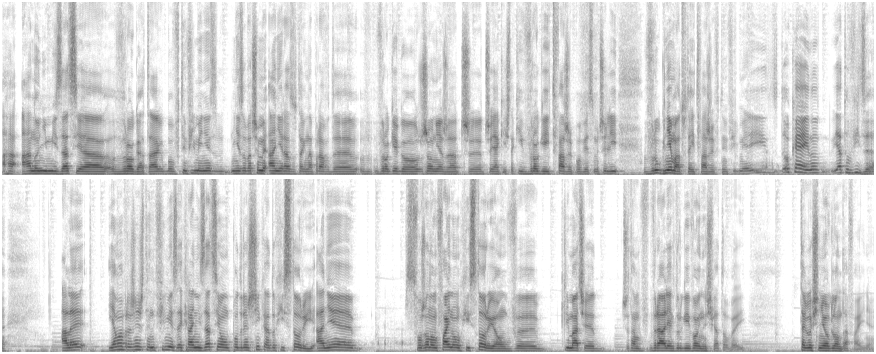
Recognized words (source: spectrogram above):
a, anonimizacja wroga, tak? Bo w tym filmie nie, nie zobaczymy ani razu tak naprawdę wrogiego żołnierza, czy, czy jakiejś takiej wrogiej twarzy, powiedzmy. Czyli wróg nie ma tutaj twarzy w tym filmie. I okej, no ja to widzę. Ale ja mam wrażenie, że ten film jest ekranizacją podręcznika do historii, a nie stworzoną fajną historią w klimacie, czy tam w realiach II wojny światowej. Tego się nie ogląda fajnie.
